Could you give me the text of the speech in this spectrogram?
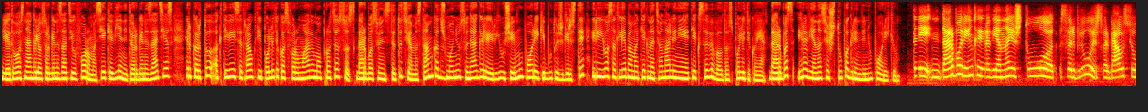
Lietuvos negalios organizacijų forumas siekia vienyti organizacijas ir kartu aktyviai įsitraukti į politikos formavimo procesus, darbą su institucijomis tam, kad žmonių su negale ir jų šeimų poreikiai būtų išgirsti ir į juos atliepiama tiek nacionalinėje, tiek savivaldos politikoje. Darbas yra vienas iš tų pagrindinių poreikių. Tai darbo rinka yra viena iš tų svarbių ir svarbiausių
